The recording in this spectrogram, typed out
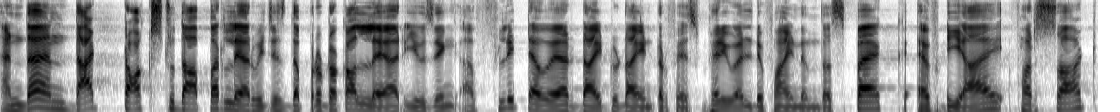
and then that talks to the upper layer, which is the protocol layer, using a flit-aware die-to-die interface, very well defined in the spec, FDI for short.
